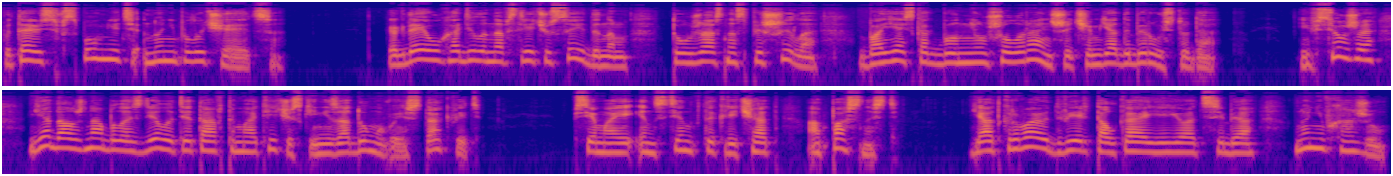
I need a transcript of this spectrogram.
Пытаюсь вспомнить, но не получается. Когда я уходила на встречу с Эйденом, то ужасно спешила, боясь, как бы он не ушел раньше, чем я доберусь туда. И все же я должна была сделать это автоматически, не задумываясь, так ведь? Все мои инстинкты кричат «опасность». Я открываю дверь, толкая ее от себя, но не вхожу.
